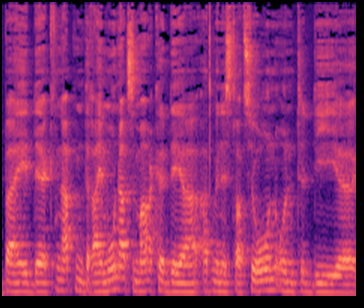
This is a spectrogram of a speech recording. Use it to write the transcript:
bei der knappen drei Monatsmarke der Administration und die äh,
